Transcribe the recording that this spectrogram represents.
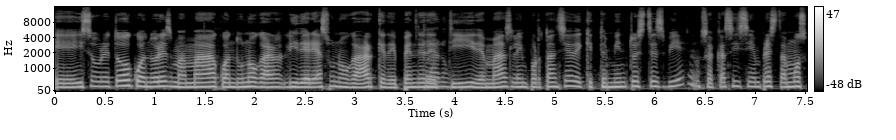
eh, y sobre todo cuando eres mamá, cuando un hogar, lideras un hogar que depende de ti y demás, la importancia de que también tú estés bien. O sea, casi siempre estamos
